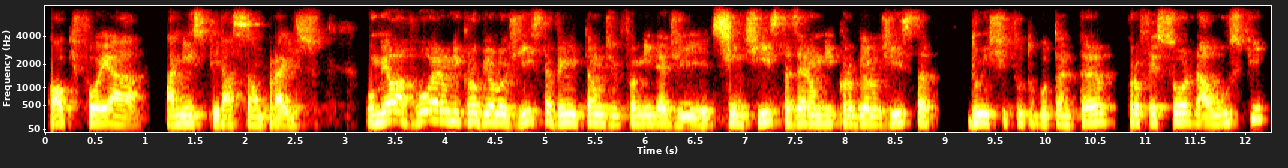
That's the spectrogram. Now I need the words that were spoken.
qual que foi a, a minha inspiração para isso. O meu avô era um microbiologista, veio então de família de cientistas, era um microbiologista do Instituto Butantan, professor da USP,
